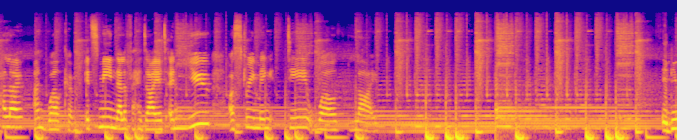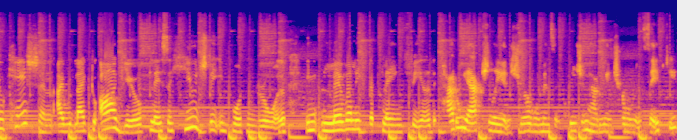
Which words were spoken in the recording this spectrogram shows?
hello, and welcome. It's me, Nelufar Hedayat, and you are streaming Dear World Live. Education, I would like to argue, plays a hugely important role in leveling the playing field. How do we actually ensure women's inclusion? How do we ensure women's safety?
